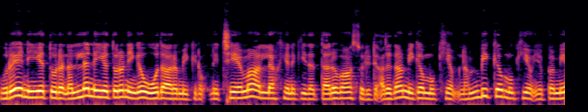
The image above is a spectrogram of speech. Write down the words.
ஒரே நெய்யத்தோட நல்ல நெய்யத்தோட நீங்கள் ஓத ஆரம்பிக்கணும். நிச்சயமாக அல்லாஹ் எனக்கு இதை தருவான் சொல்லிட்டு. அதுதான் மிக முக்கியம். நம்பிக்கை முக்கியம் எப்பவுமே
